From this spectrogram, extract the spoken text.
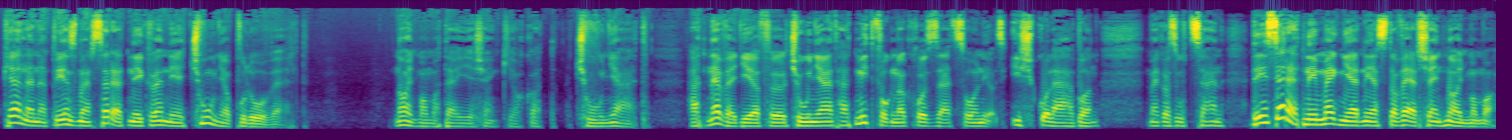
kellene pénz, mert szeretnék venni egy csúnya pulóvert. Nagymama teljesen kiakadt. Csúnyát? Hát ne vegyél föl csúnyát, hát mit fognak hozzád szólni az iskolában, meg az utcán. De én szeretném megnyerni ezt a versenyt, nagymama.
